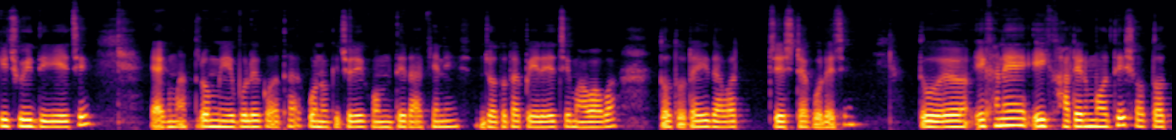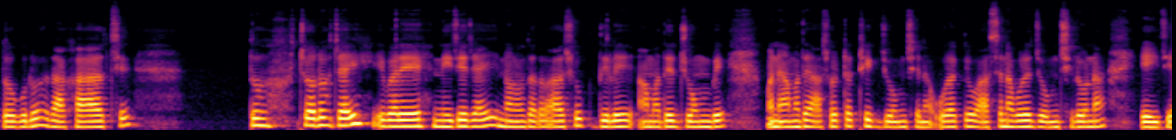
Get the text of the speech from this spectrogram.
কিছুই দিয়েছে। একমাত্র মেয়ে বলে কথা, কোনো কিছুরই কমতে রাখেনি, যতটা পেরেছে মা বাবা ততটাই দেওয়ার চেষ্টা করেছে। তো এখানে এই খাটের মধ্যে সব তত্ত্বগুলো রাখা আছে। তো চলো যাই, এবারে নিজে যাই ননদারও আসুক, দিলে আমাদের জমবে। মানে আমাদের আসরটা ঠিক জমছে না, ওরা কেউ আসে না বলে জমছিল না। এই যে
